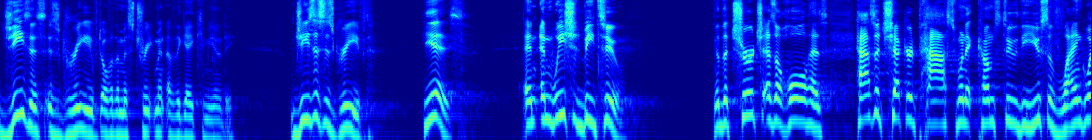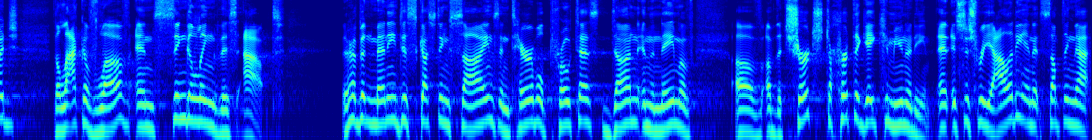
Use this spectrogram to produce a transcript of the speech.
Jesus is grieved over the mistreatment of the gay community. Jesus is grieved. He is. And, and we should be too. The church as a whole has, has a checkered past when it comes to the use of language the lack of love, and singling this out. There have been many disgusting signs and terrible protests done in the name of, of, of the church to hurt the gay community. And it's just reality, and it's something that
